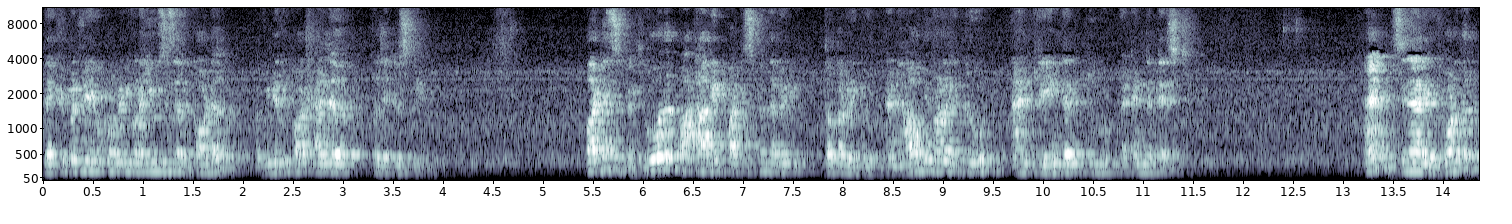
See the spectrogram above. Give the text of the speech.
the equipment we're probably going to use is a recorder, a video recorder, and a projector screen. Participants. Who are the target participants that we're going to recruit, and how we're going to recruit and train them to attend the test. And scenarios. What are the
